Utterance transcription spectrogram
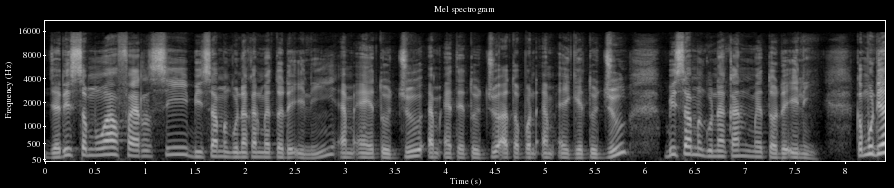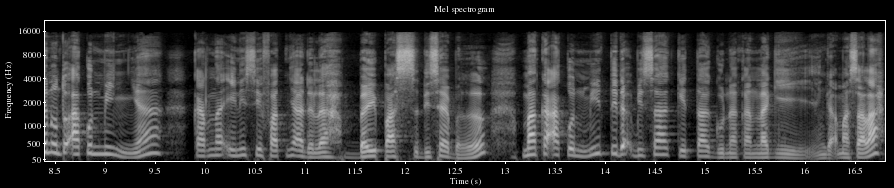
Jadi semua versi bisa menggunakan metode ini, ME7, MET7 ataupun MEG7 bisa menggunakan metode ini. Kemudian untuk akun Mi-nya, karena ini sifatnya adalah bypass disable, maka akun Mi tidak bisa kita gunakan lagi. Enggak masalah,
